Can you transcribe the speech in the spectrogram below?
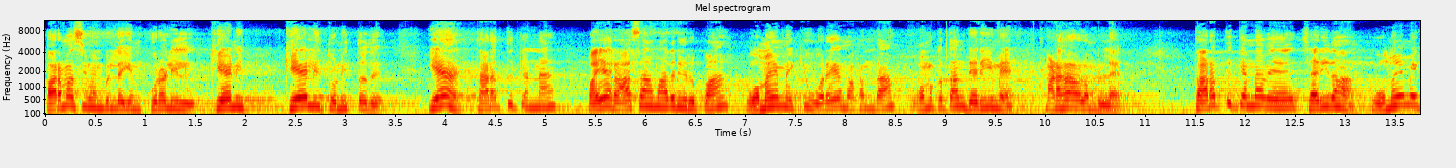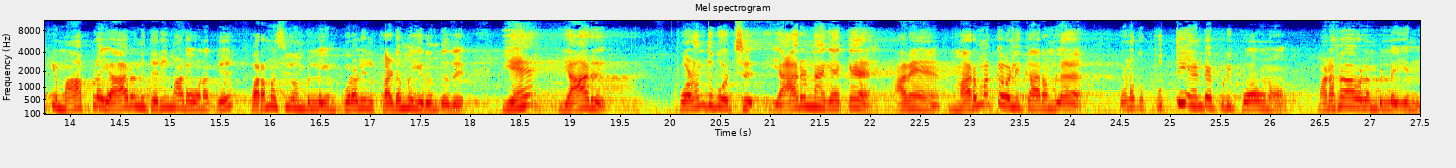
பரமசிவம் பிள்ளையின் குரலில் கேணி கேலி துணித்தது ஏன் தரத்துக்கென்ன பய ராசா மாதிரி இருப்பான் உமையம்மைக்கு ஒரே மகன்தான். உமக்கு தான் தெரியுமே மனகாவலம் பிள்ளை. தரத்துக்கு என்னவே? சரிதான். உமையமைக்கு மாப்பிள்ளை யாருன்னு தெரியுமாடே உனக்கு? பரமசிவம் பிள்ளையின் குரலில் கடுமை இருந்தது. ஏன்? யாரு? பொழந்து போச்சு. யாருன்னு நான் கேட்க அவன் மர்மக்க வழிக்காரம்ல உனக்கு புத்தி ஏண்ட எப்படி போகணும்? மணகாவளம் பிள்ளையின்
